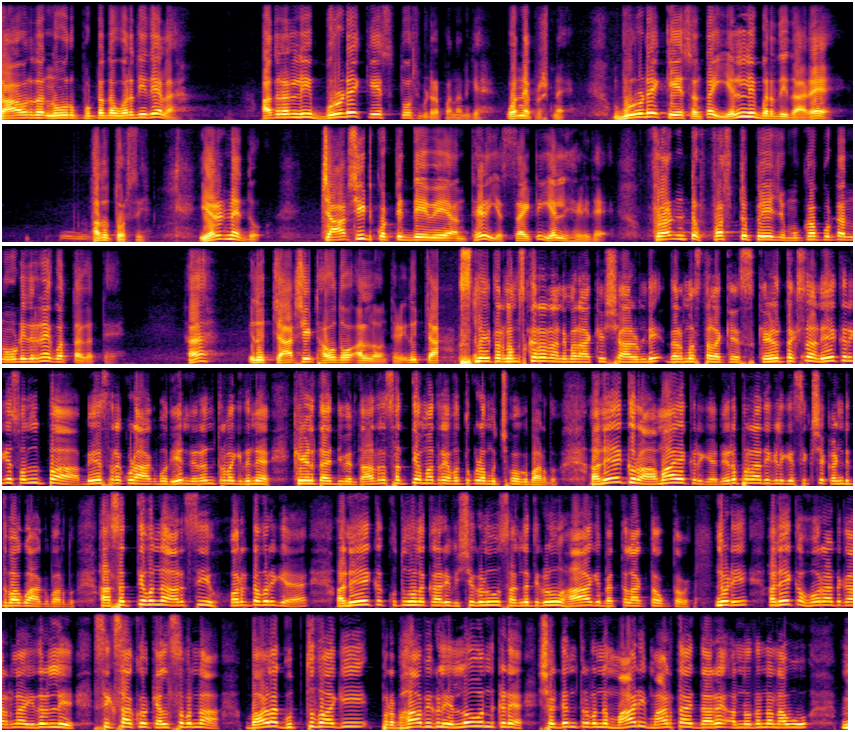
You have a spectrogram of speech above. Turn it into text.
ಸಾವಿರದ ನೂರು ಪುಟದ ವರದಿ ಇದೆಯಲ್ಲ? ಅದರಲ್ಲಿ ಬುರುಡೆ ಕೇಸ್ ತೋರಿಸ್ಬಿಟ್ರಪ್ಪ ನನಗೆ. ಒಂದನೇ ಪ್ರಶ್ನೆ. ಬುರುಡೆ ಕೇಸ್ ಅಂತ ಎಲ್ಲಿ ಬರೆದಿದ್ದಾರೆ? ಅದು ತೋರಿಸಿ. ಎರಡನೇದ್ದು, ಚಾರ್ಜ್ ಶೀಟ್ ಕೊಟ್ಟಿದ್ದೇವೆ ಅಂಥೇಳಿ ಎಸ್ ಐ ಟಿ ಎಲ್ಲಿ ಹೇಳಿದೆ? ಫ್ರಂಟ್ ಫಸ್ಟ್ ಪೇಜ್ ಮುಖಪುಟ ನೋಡಿದ್ರೇ ಗೊತ್ತಾಗತ್ತೆ. ಹಾಂ? ಇದು ಚಾರ್ಜ್ ಶೀಟ್ ಹೌದೋ ಅಲ್ಲೋ ಅಂತೇಳಿ. ಇದು ಚಾ ಸ್ನೇಹಿತರು, ನಮಸ್ಕಾರ. ನಾನು ನಿಮ್ಮ ರಾಕೇಶ್ ಶಾರುಂಡಿ ಧರ್ಮಸ್ಥಳ ಕೇಸ್ ಕೇಳಿದ ತಕ್ಷಣ ಅನೇಕರಿಗೆ ಸ್ವಲ್ಪ ಬೇಸರ ಕೂಡ ಆಗ್ಬೋದು. ಏನು ನಿರಂತರವಾಗಿ ಇದನ್ನೇ ಕೇಳ್ತಾ ಇದ್ದೀವಿ ಅಂತ. ಆದರೆ ಸತ್ಯ ಮಾತ್ರ ಯಾವತ್ತೂ ಕೂಡ ಮುಚ್ಚಿ ಹೋಗಬಾರ್ದು. ಅನೇಕರು ಅಮಾಯಕರಿಗೆ, ನಿರಪರಾಧಿಗಳಿಗೆ ಶಿಕ್ಷೆ ಖಂಡಿತವಾಗೂ ಆಗಬಾರ್ದು. ಆ ಸತ್ಯವನ್ನು ಅರಸಿ ಹೊರಟವರಿಗೆ ಅನೇಕ ಕುತೂಹಲಕಾರಿ ವಿಷಯಗಳು, ಸಂಗತಿಗಳು ಹಾಗೆ ಬೆತ್ತಲಾಗ್ತಾ ಹೋಗ್ತವೆ. ನೋಡಿ, ಅನೇಕ ಹೋರಾಟಗಾರನ ಇದರಲ್ಲಿ ಸಿಕ್ಸಾಕೋ ಕೆಲಸವನ್ನು ಭಾಳ ಗುಪ್ತವಾಗಿ ಪ್ರಭಾವಿಗಳು ಎಲ್ಲೋ ಒಂದು ಕಡೆ ಷಡ್ಯಂತ್ರವನ್ನು ಮಾಡಿ ಮಾಡ್ತಾ ಇದ್ದಾರೆ ಅನ್ನೋದನ್ನು ನಾವು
